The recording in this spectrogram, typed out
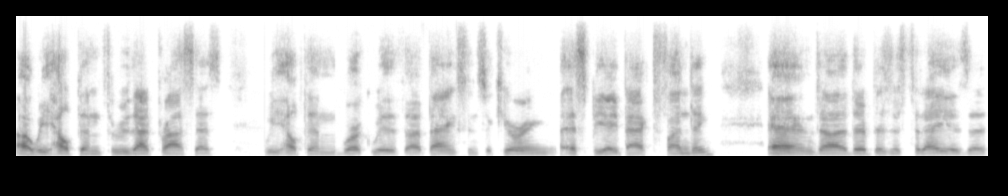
Uh, we helped them through that process. We help them work with uh, banks in securing SBA backed funding. And uh, their business today is a,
